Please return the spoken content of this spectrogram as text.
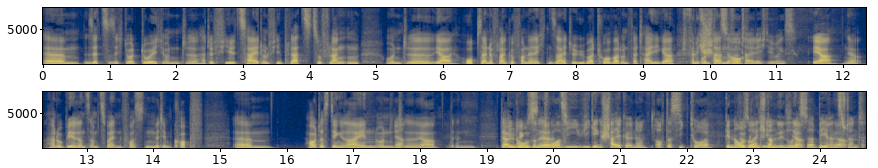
ähm, setzte sich dort durch und äh, hatte viel Zeit und viel Platz zu flanken und äh, ja, hob seine Flanke von der rechten Seite über Torwart und Verteidiger. Völlig und scheiße auch, verteidigt übrigens. Ja, ja, Hanno Behrens am zweiten Pfosten mit dem Kopf ähm, haut das Ding rein und ja, äh, ja dann da genau übrigens, so ein Tor äh, wie, wie gegen Schalke, ne? Auch das Siegtor. Genauso entstanden, ähnlich, nur ja. dass da Behrens ja. stand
